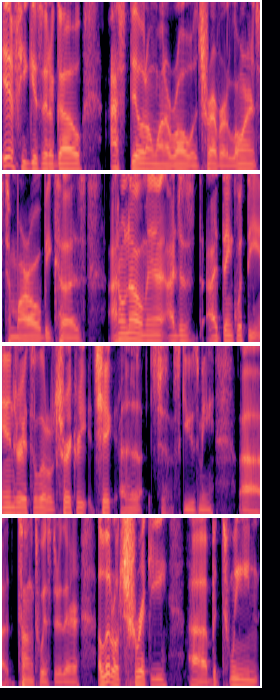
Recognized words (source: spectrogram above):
if he gives it a go. I still don't want to roll with Trevor Lawrence tomorrow because I don't know, man. I just I think with the injury, it's a little tricky. Chick, uh, excuse me, uh, tongue twister there. A little tricky uh, between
